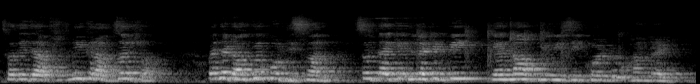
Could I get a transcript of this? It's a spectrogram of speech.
So these are options. We can observe here. When they're talking about this one, so can, let it be n of u is equal to 100.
